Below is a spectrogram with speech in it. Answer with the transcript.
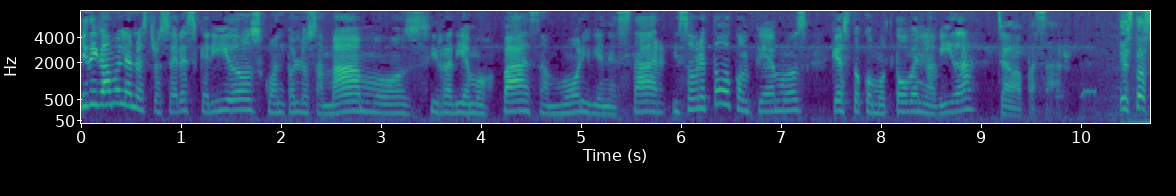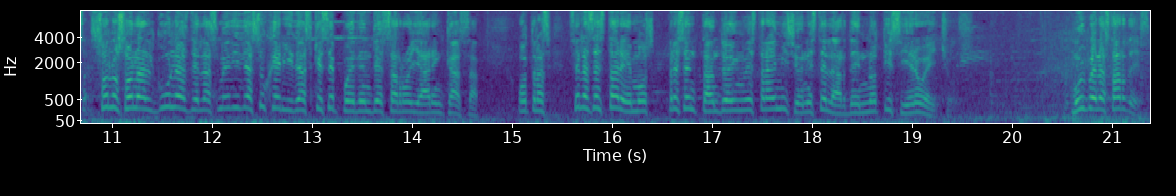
Y digámosle a nuestros seres queridos cuánto los amamos, irradiemos paz, amor y bienestar y sobre todo confiemos que esto como todo en la vida ya va a pasar. Estas solo son algunas de las medidas sugeridas que se pueden desarrollar en casa. Otras se las estaremos presentando en nuestra emisión estelar de Noticiero Hechos. Muy buenas tardes.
